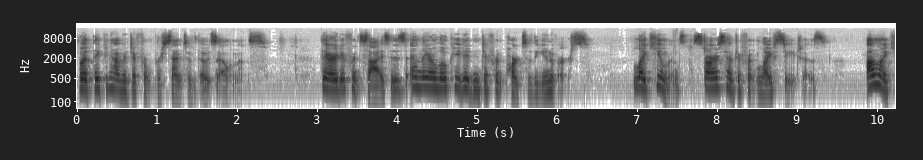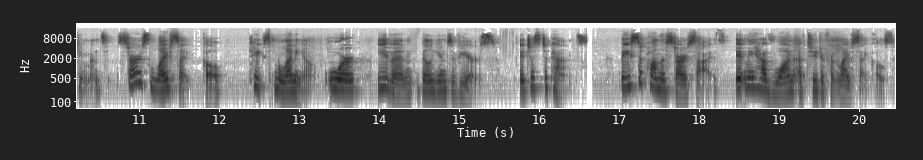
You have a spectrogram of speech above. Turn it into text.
but they can have a different percent of those elements. There are different sizes, and they are located in different parts of the universe. Like humans, stars have different life stages. Unlike humans, stars' life cycle takes millennia, or even billions of years. It just depends. Based upon the star's size, it may have one of two different life cycles.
